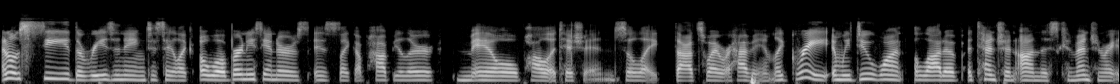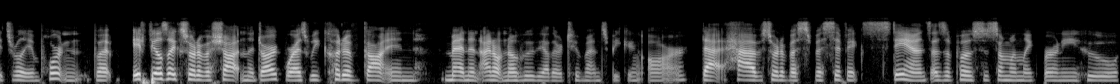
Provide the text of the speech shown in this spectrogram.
I don't see the reasoning to say like, oh well, Bernie Sanders is like a popular male politician. So like that's why we're having him. Like great, and we do want a lot of attention on this convention, right? It's really important, but it feels like sort of a shot in the dark whereas we could have gotten men, and I don't know who the other two men speaking are, that have sort of a specific stance as opposed to someone like Bernie who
